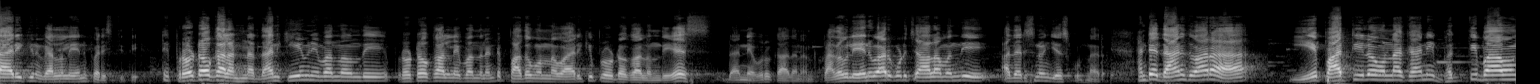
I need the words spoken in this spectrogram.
తారీఖుని వెళ్ళలేని పరిస్థితి. అంటే ప్రోటోకాల్ అంటున్నారు. దానికి ఏమి నిబంధన ఉంది? ప్రోటోకాల్ నిబంధన అంటే పదవి ఉన్న వారికి ప్రోటోకాల్ ఉంది. ఎస్ దాన్ని ఎవరు కాదన్నారు పదవి లేని వారు కూడా చాలామంది ఆ దర్శనం చేసుకుంటున్నారు. అంటే దాని ద్వారా ఏ పార్టీలో ఉన్నా కానీ భక్తి భావం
